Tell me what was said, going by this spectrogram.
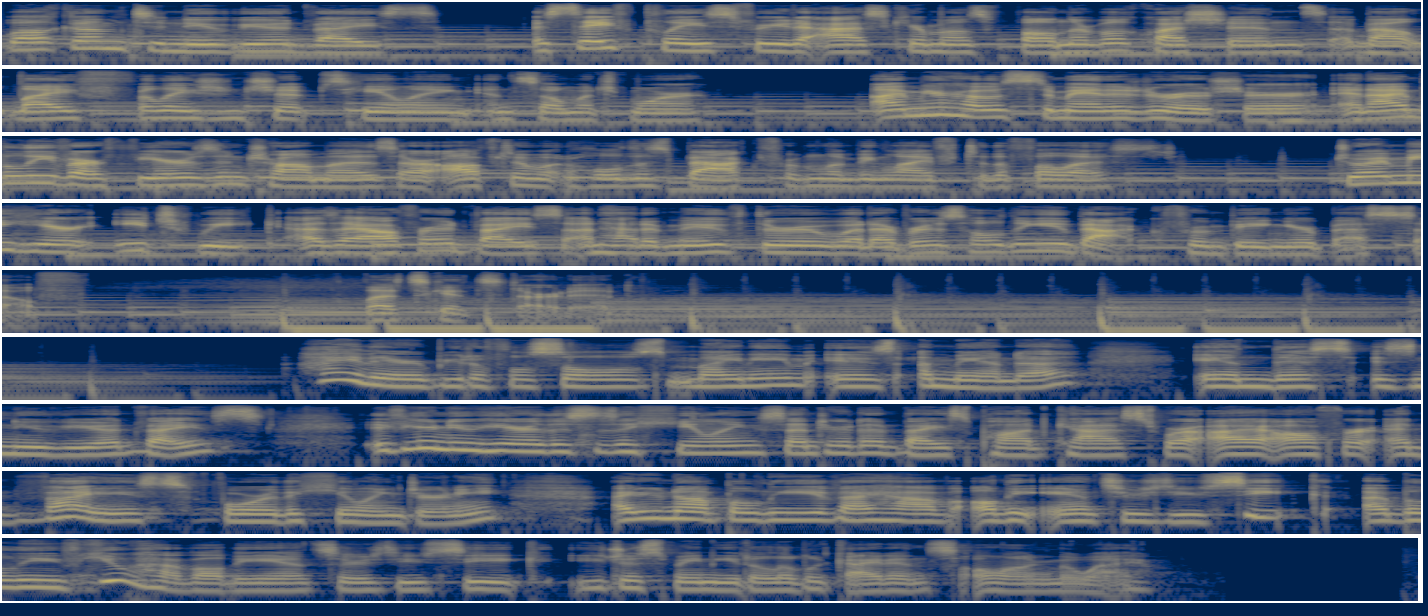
Welcome to New View Advice, a safe place for you to ask your most vulnerable questions about life, relationships, healing, and so much more. I'm your host, Amanda DeRocher, and I believe our fears and traumas are often what hold us back from living life to the fullest. Join me here each week as I offer advice on how to move through whatever is holding you back from being your best self. Let's get started. Hi there, beautiful souls. My name is Amanda, and this is New View Advice. If you're new here, this is a healing centered advice podcast where I offer advice for the healing journey. I do not believe I have all the answers you seek. I believe you have all the answers you seek. You just may need a little guidance along the way.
